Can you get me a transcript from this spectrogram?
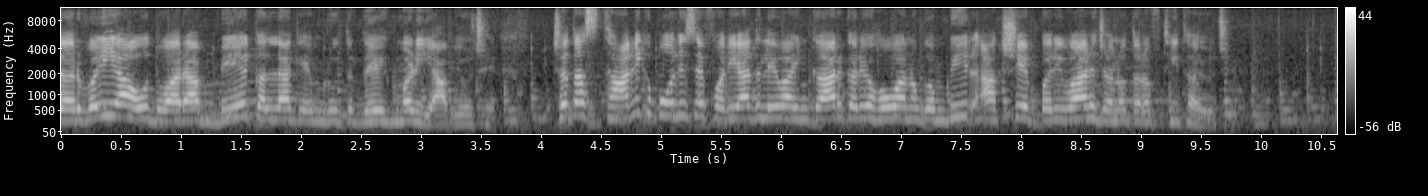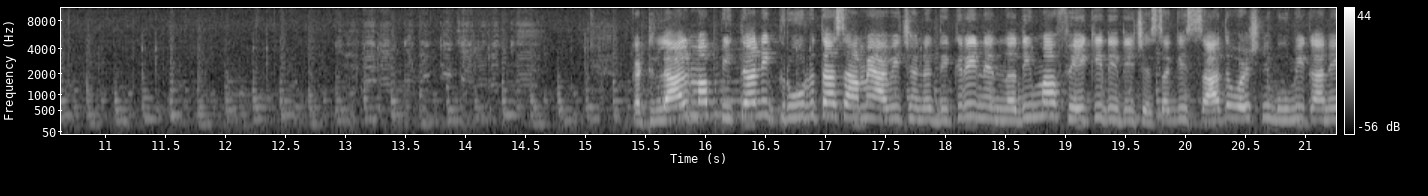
તરવૈયાઓ દ્વારા બે કલાકે મૃતદેહ મળી આવ્યો છે. છતાં સ્થાનિક પોલીસે ફરિયાદ લેવા ઇનકાર કર્યો હોવાનો ગંભીર આક્ષેપ પરિવારજનો તરફથી થયો છે. કઠલાલમાં પિતાની ક્રૂરતા સામે આવી છે અને દીકરીને નદીમાં ફેંકી દીધી છે. સગી સાત વર્ષની ભૂમિકાને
